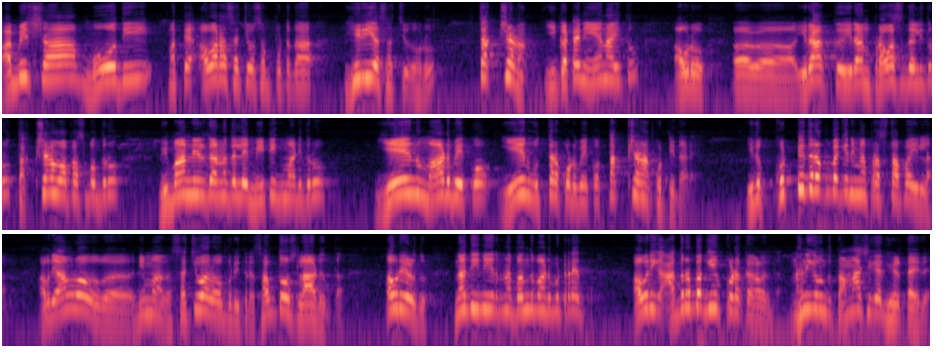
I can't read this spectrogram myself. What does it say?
ಅಮಿತ್ ಶಾ, ಮೋದಿ ಮತ್ತು ಅವರ ಸಚಿವ ಸಂಪುಟದ ಹಿರಿಯ ಸಚಿವರು ತಕ್ಷಣ ಈ ಘಟನೆ ಏನಾಯಿತು? ಅವರು ಇರಾಕ್, ಇರಾನ್ ಪ್ರವಾಸದಲ್ಲಿದ್ದರು, ತಕ್ಷಣ ವಾಪಸ್ ಬಂದರು, ವಿಮಾನ ನಿಲ್ದಾಣದಲ್ಲೇ ಮೀಟಿಂಗ್ ಮಾಡಿದರು. ಏನು ಮಾಡಬೇಕೋ, ಏನು ಉತ್ತರ ಕೊಡಬೇಕೋ ತಕ್ಷಣ ಕೊಟ್ಟಿದ್ದಾರೆ. ಇದು ಕೊಟ್ಟಿದ್ದರ ಬಗ್ಗೆ ನಿಮ್ಮ ಪ್ರಸ್ತಾಪ ಇಲ್ಲ. ಅವ್ರು ಯಾರೋ ನಿಮ್ಮ ಸಚಿವರು ಒಬ್ಬರು ಇದ್ದಾರೆ ಸಂತೋಷ್ ಲಾಡ್ ಅಂತ. ಅವ್ರು ಹೇಳೋದು, ನದಿ ನೀರನ್ನ ಬಂದ್ ಮಾಡಿಬಿಟ್ರೆ ಅಂತ. ಅವರಿಗೆ ಅದ್ರ ಬಗ್ಗೆಯೂ ಕೊಡೋಕ್ಕಾಗಲ್ಲ. ನನಗೆ ಒಂದು ತಮಾಷೆಗಾಗಿ ಹೇಳ್ತಾ ಇದೆ.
